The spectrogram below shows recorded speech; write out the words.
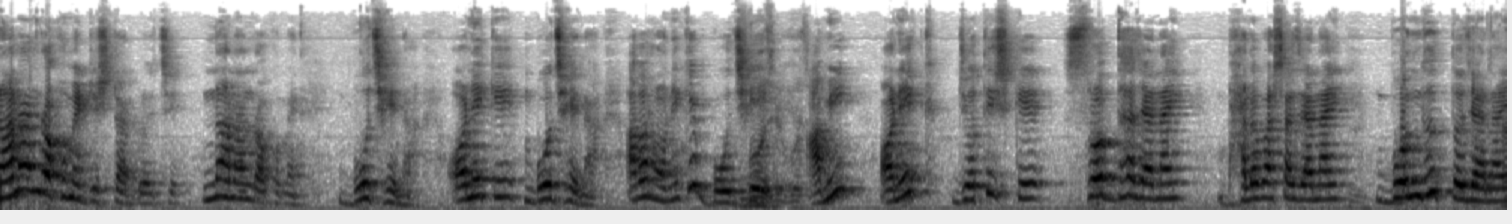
নানান রকমের ডিস্টার্ব রয়েছে নানান রকমের। বোঝে না অনেকে বোঝে না আবার অনেকে বোঝে। আমি অনেক জ্যোতিষকে শ্রদ্ধা জানাই ভালোবাসা জানাই বন্ধুত্ব জানাই।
